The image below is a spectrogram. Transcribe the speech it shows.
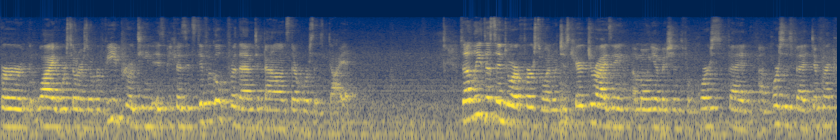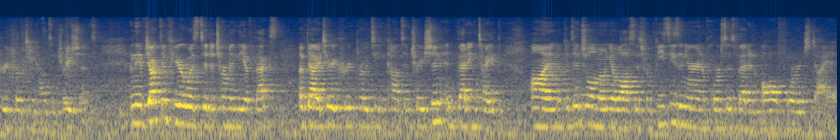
for why horse owners overfeed protein is because it's difficult for them to balance their horse's diet. So that leads us into our first one, which is characterizing ammonia emissions from horse fed, um, horses fed different crude protein concentrations. And the objective here was to determine the effects of dietary crude protein concentration and bedding type on potential ammonia losses from feces and urine of horses fed an all forage diet.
